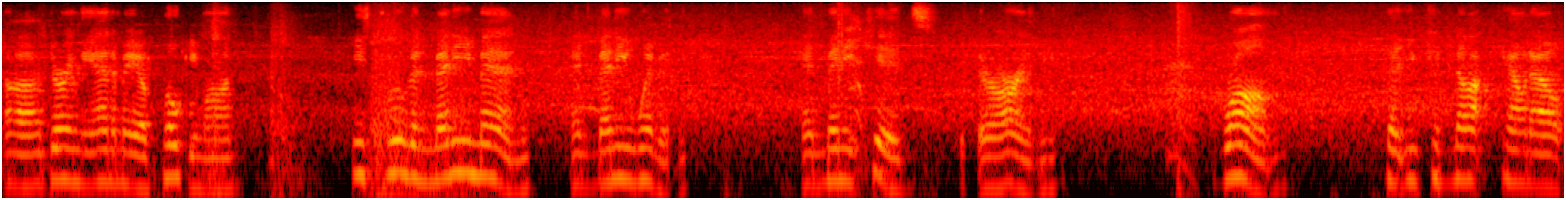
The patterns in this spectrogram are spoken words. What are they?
uh, during the anime of Pokemon, he's proven many men and many women and many kids, if there are any, wrong that you cannot count out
